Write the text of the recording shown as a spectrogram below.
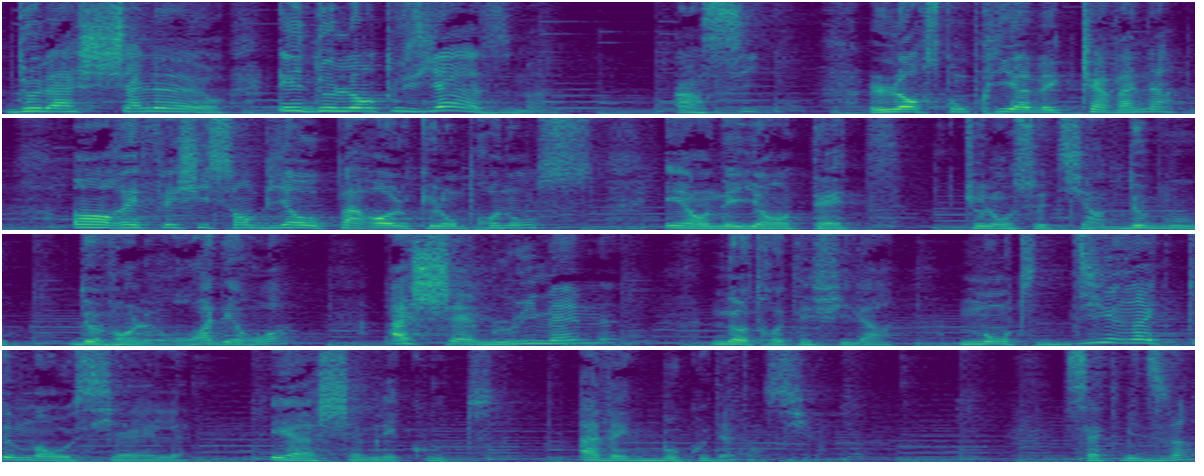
de la chaleur et de l'enthousiasme. Ainsi, lorsqu'on prie avec Kavana, en réfléchissant bien aux paroles que l'on prononce et en ayant en tête que l'on se tient debout devant le roi des rois, Hachem lui-même, notre tefila monte directement au ciel et Hachem l'écoute avec beaucoup d'attention. Cette mitzvah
